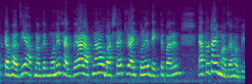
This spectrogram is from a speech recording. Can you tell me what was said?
একটা ভাজি আপনাদের মনে থাকবে আর আপনারাও বাসায় ট্রাই করে দেখতে পারেন। এতটাই মজা হবে।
